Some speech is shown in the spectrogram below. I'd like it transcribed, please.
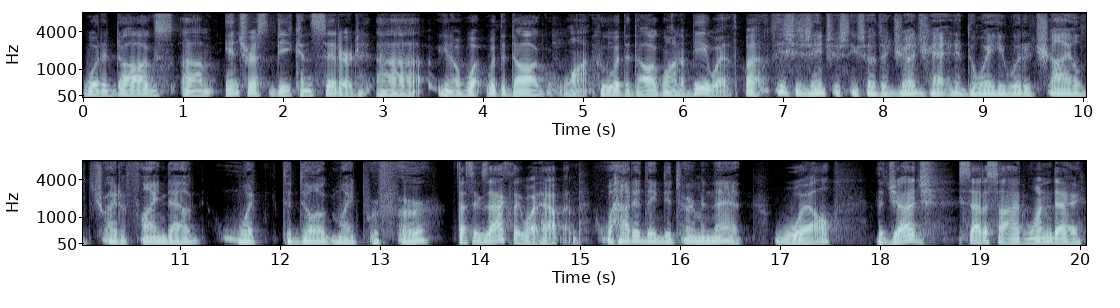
would a dog's um, interest be considered. Uh, you know, what would the dog want? Who would the dog want to be with? But well, this is interesting. So the judge had, the way he would a child, try to find out what the dog might prefer. That's exactly what happened. Well, how did they determine that? Well, the judge set aside one day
